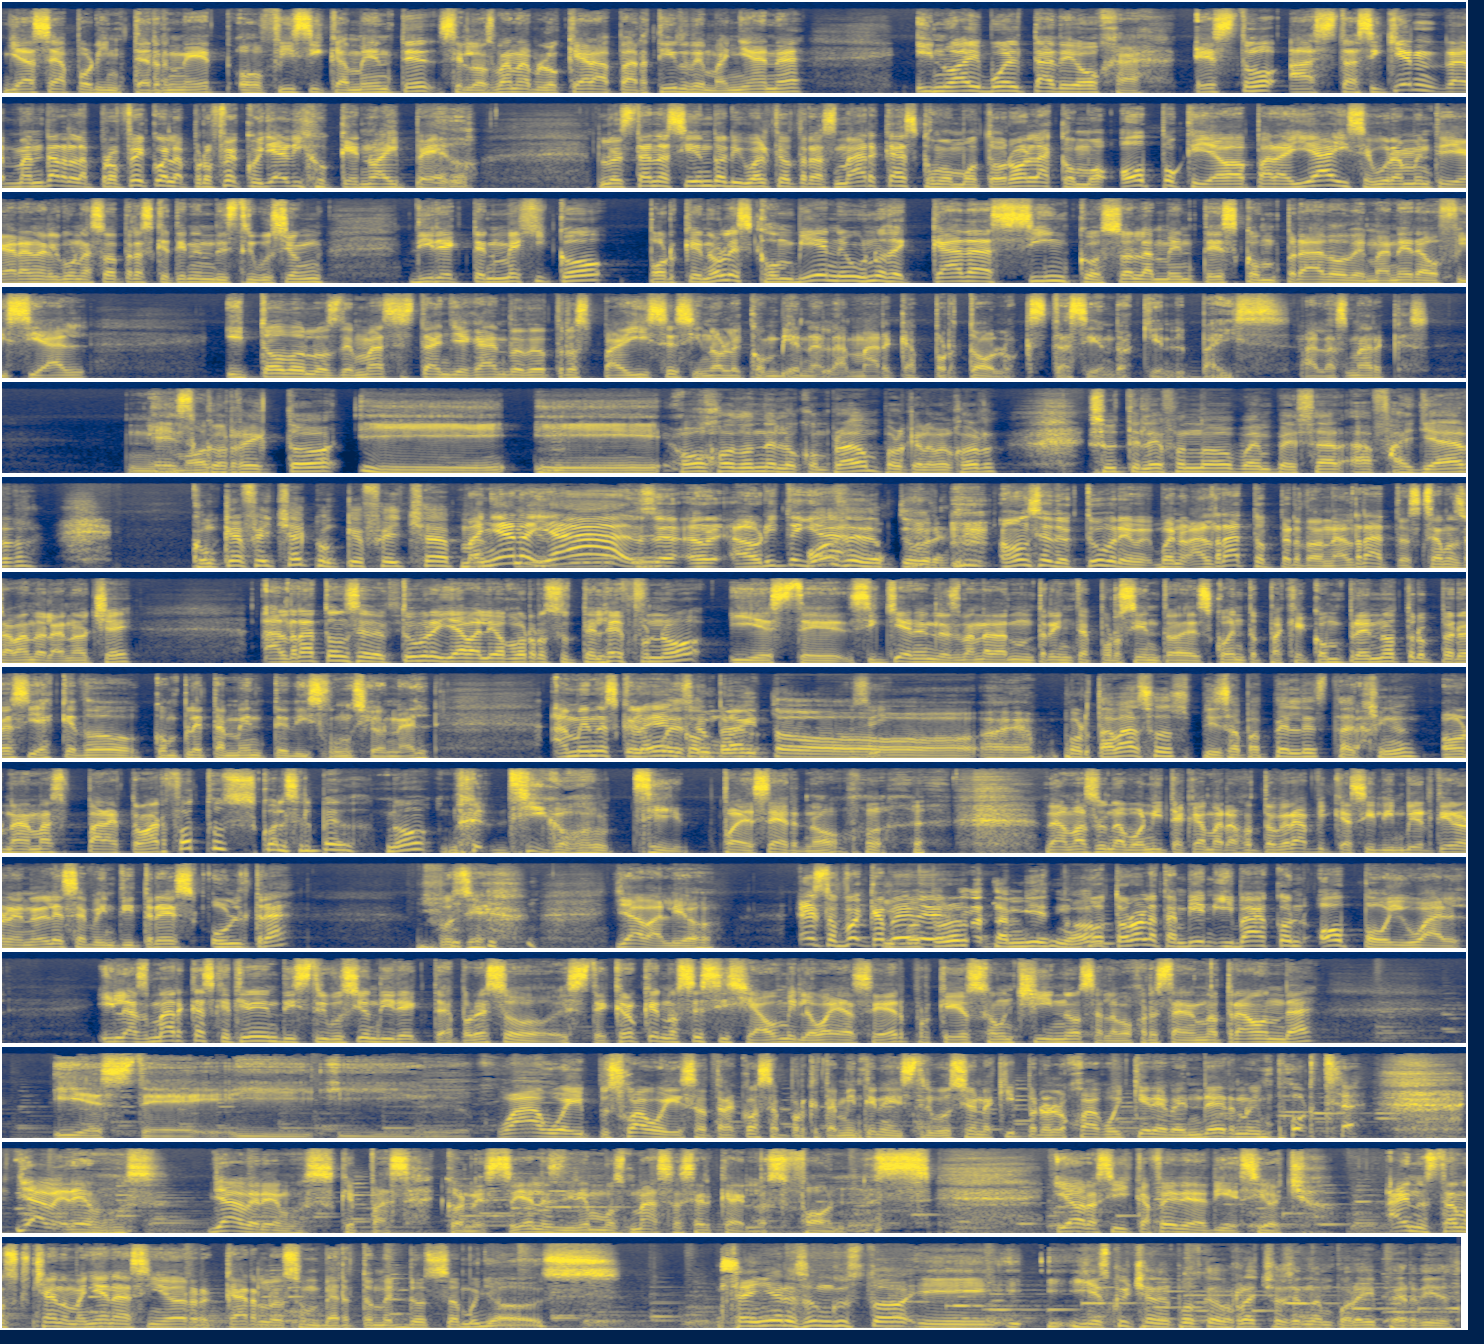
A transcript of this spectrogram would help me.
ya sea por internet o físicamente, se los van a bloquear a partir de mañana y no hay vuelta de hoja. Esto hasta si quieren mandar a la Profeco, la Profeco ya dijo que no hay pedo. Lo están haciendo al igual que otras marcas como Motorola, como Oppo, que ya va para allá y seguramente llegarán algunas otras que tienen distribución directa en México, porque no les conviene. Uno de cada cinco solamente es comprado de manera oficial y todos los demás están llegando de otros países y no le conviene a la marca por todo lo que está haciendo aquí en el país, a las marcas es correcto. Y, y ojo, ¿dónde lo compraron? Porque a lo mejor su teléfono va a empezar a fallar ¿Con qué fecha? ¿Con qué fecha? Mañana ya, ahorita ya. 11 de octubre. 11 de octubre, bueno, al rato, perdón, al rato, estamos grabando la noche. Al rato 11 de octubre ya valió gorro su teléfono y este, si quieren les van a dar un 30% de descuento para que compren otro, pero ese ya quedó completamente disfuncional. A menos que lo hayan comprado. Un eh, portavasos, está chingón. O nada más para tomar fotos. ¿Cuál es el pedo? ¿No? Digo, sí, puede ser, ¿no? nada más una bonita cámara fotográfica. Si le invirtieron en el S23 Ultra, pues ya, valió. Esto fue que Motorola también, ¿no? Motorola también. Y va con Oppo igual. Y las marcas que tienen distribución directa. Por eso, este, creo que no sé si Xiaomi lo vaya a hacer, porque ellos son chinos, a lo mejor están en otra onda. Y este, y, Huawei, pues Huawei es otra cosa porque también tiene distribución aquí, pero el Huawei quiere vender, no importa. Ya veremos, ya veremos qué pasa con esto. Ya les diremos más acerca de los phones. Y ahora sí, café de A18. Ahí nos estamos escuchando mañana, señor Carlos Humberto Mendoza Muñoz. Señores, un gusto y, escuchen el podcast borrachos andan por ahí perdidos.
